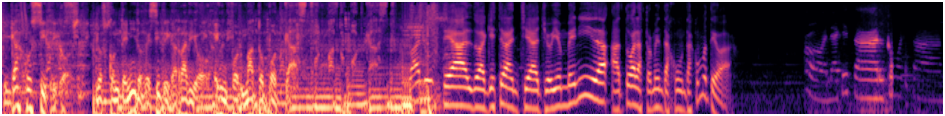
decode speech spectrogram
Gajos Cítricos. Los contenidos de Cítrica Radio en formato podcast. Valu Tealdo, aquí Esteban Cheacho. Bienvenida a todas las tormentas juntas. ¿Cómo te va? Hola, ¿qué tal? ¿Cómo están?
